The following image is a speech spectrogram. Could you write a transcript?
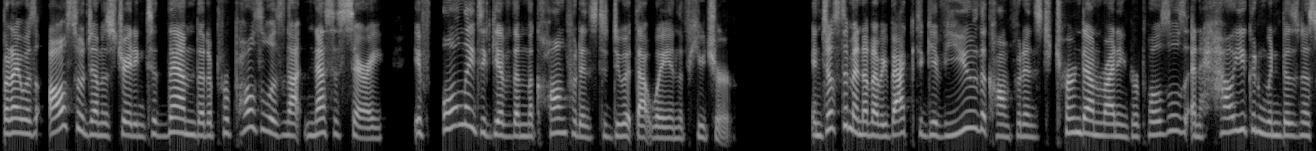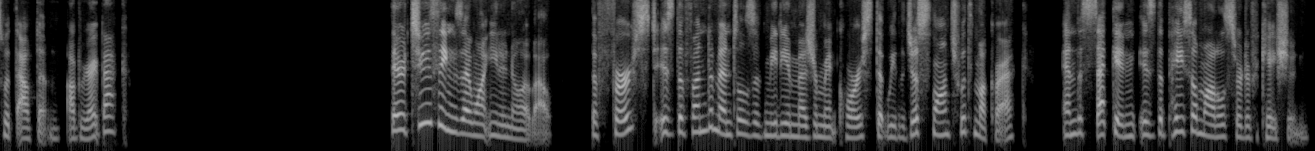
But I was also demonstrating to them that a proposal is not necessary, if only to give them the confidence to do it that way in the future. In just a minute, I'll be back to give you the confidence to turn down writing proposals and how you can win business without them. I'll be right back. There are two things I want you to know about. The first is the Fundamentals of Media Measurement course that we just launched with Muck Rack, and the second is the PESO Model certification.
